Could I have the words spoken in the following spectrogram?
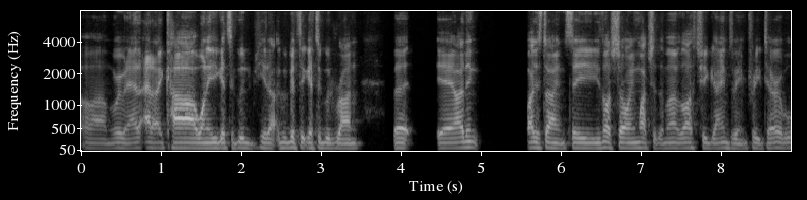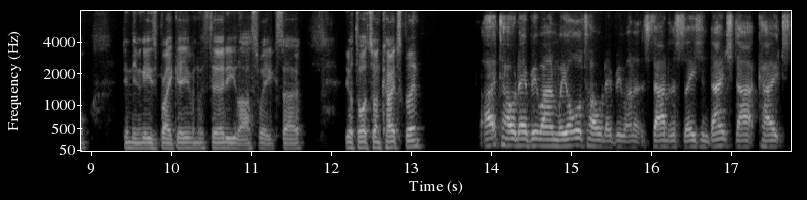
um, or even Addo Carr, one of you gets a good hit, gets gets a good run. But yeah, I think I just don't see he's not showing much at the moment. The last two games have been pretty terrible. Didn't even get his break even with 30 last week. So, your thoughts on Coach Glenn? I told everyone, we all told everyone at the start of the season, don't start Coates.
